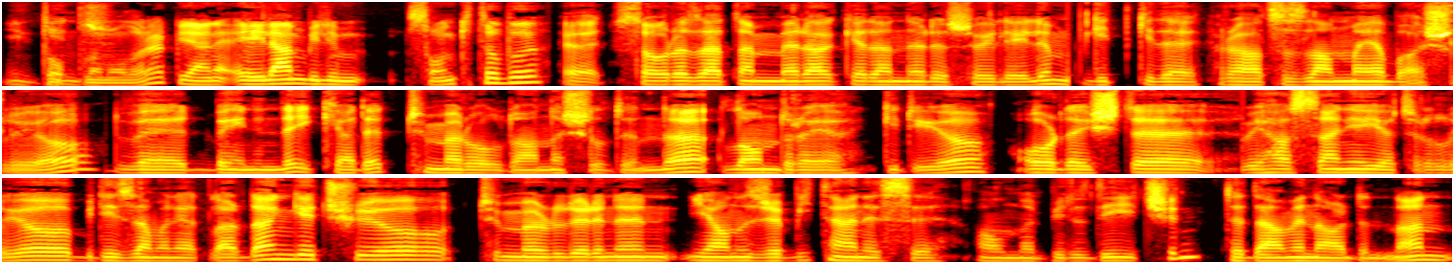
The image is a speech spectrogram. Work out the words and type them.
İlginç. toplam olarak. Yani Eylem Bilim son kitabı. Evet sonra zaten merak edenlere de söyleyelim. Gitgide rahatsızlanmaya başlıyor ve beyninde iki adet tümör olduğu anlaşıldığında Londra'ya gidiyor. Orada işte bir hastaneye yatırılıyor. Bir dizi ameliyatlardan geçiyor. Tümörlerinin yalnızca bir tanesi alınabildiği için tedavinin ardından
